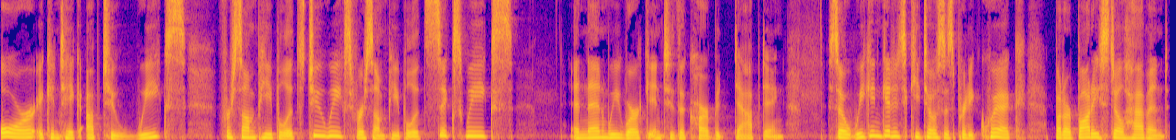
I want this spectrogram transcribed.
Or it can take up to weeks. For some people, it's two weeks. For some people, it's six weeks. And then we work into the carb adapting. So we can get into ketosis pretty quick, but our bodies still haven't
